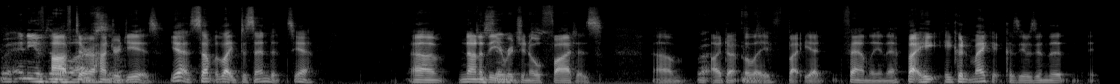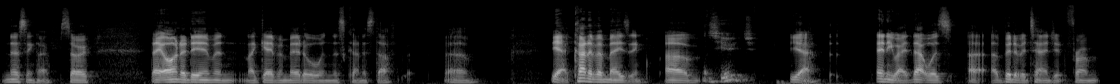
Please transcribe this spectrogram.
Were any of them after a hundred years. Yeah, some like descendants. Yeah, um, none of the original fighters. Um, Right. I don't believe, but yeah, family in there. But he, he couldn't make it because he was in the nursing home. So they honored him and like gave a medal and this kind of stuff. Um, yeah, kind of amazing. Um, That's huge. yeah. Anyway, that was a, a bit of a tangent from.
